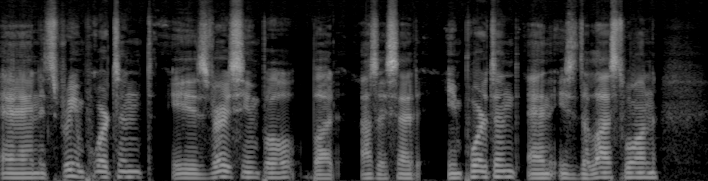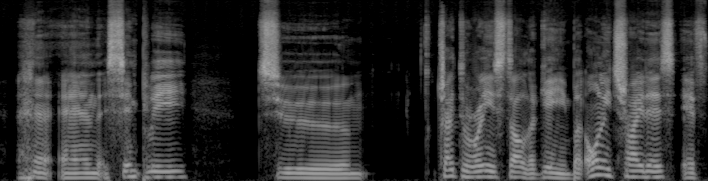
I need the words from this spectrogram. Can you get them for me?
and it's pretty important is very simple but as I said important and is the last one and simply to try to reinstall the game. But only try this if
